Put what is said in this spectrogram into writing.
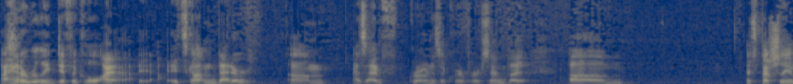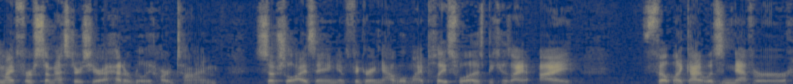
I had a really difficult, I, I, it's gotten better um, as I've grown as a queer person, but um, especially in my first semesters here, I had a really hard time socializing and figuring out what my place was because I, I felt like I was never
